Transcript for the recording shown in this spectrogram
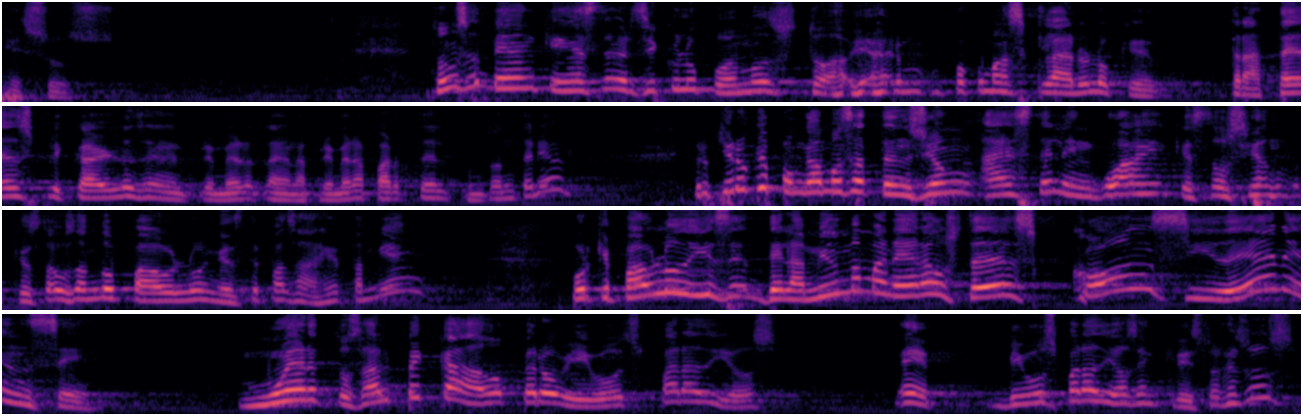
Jesús. Entonces vean que en este versículo podemos todavía ver un poco más claro lo que traté de explicarles en, el primer, en la primera parte del punto anterior. Pero quiero que pongamos atención a este lenguaje que está, usando, Pablo en este pasaje también. Porque Pablo dice, de la misma manera ustedes considérense muertos al pecado, pero vivos para Dios, eh, vivos para Dios en Cristo Jesús.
